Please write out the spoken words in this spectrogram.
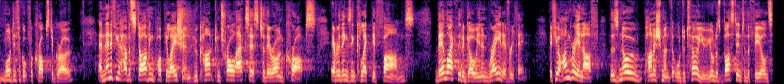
more difficult for crops to grow. And then if you have a starving population who can't control access to their own crops, everything's in collective farms, they're likely to go in and raid everything. If you're hungry enough, there's no punishment that will deter you. You'll just bust into the fields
